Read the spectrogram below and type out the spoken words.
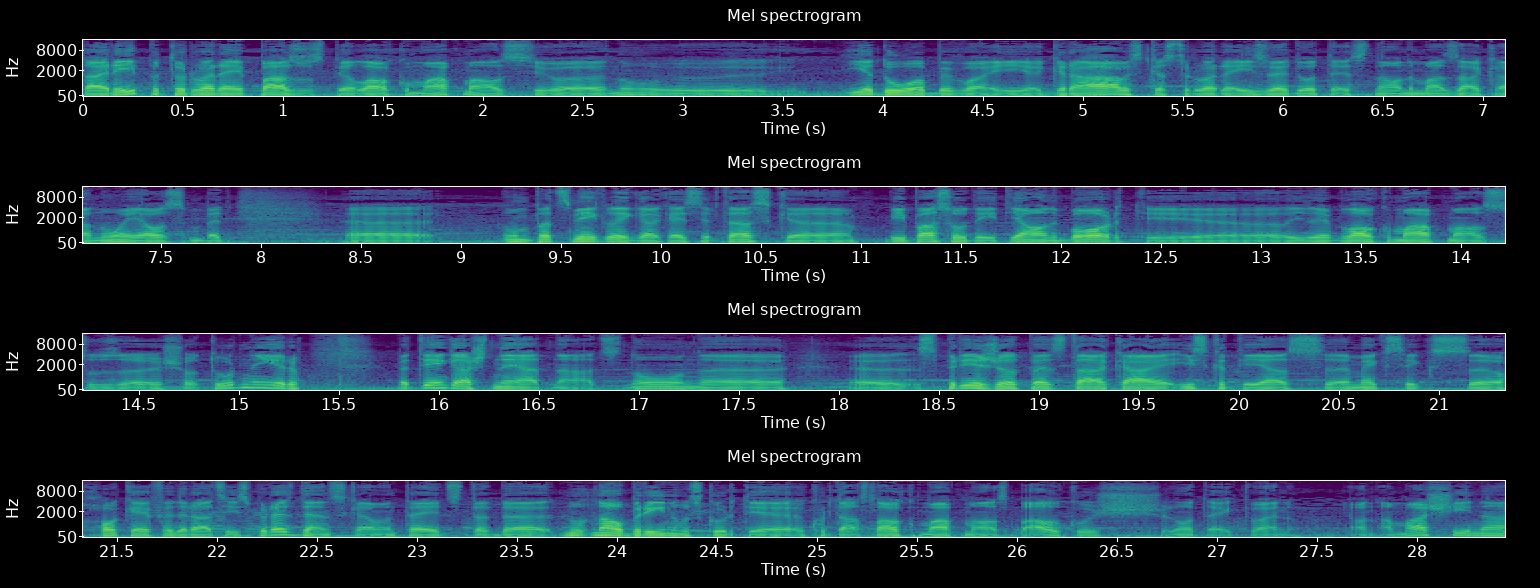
Tā ripa tur varēja pazust pie laukuma apmales, jo nu, iedobi vai grāvis, kas tur varēja izveidoties, nav ne mazākā nojausma. Bet, uh, Un pats smieklīgākais ir tas, ka bija pasūtīti jauni borti, eh, jeb laukuma apmals uz eh, šo turnīru, bet vienkārši neatnāca. Nu, un, uh, spriežot pēc tā, kā izskatījās Meksikas Hokeja federācijas prezidents, kā man teica, tad nu, nav brīnums, kur, tie, kur tās laukuma apmals palikuši. Noteikti vai nu jaunā mašīnā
